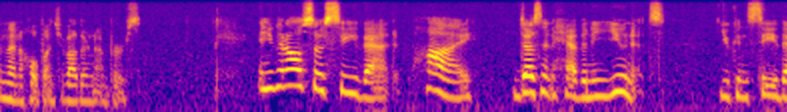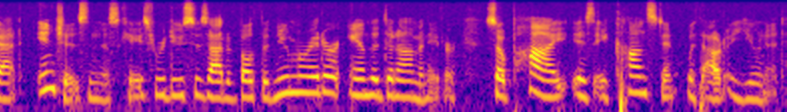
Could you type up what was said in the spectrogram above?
and then a whole bunch of other numbers. And you can also see that pi doesn't have any units. You can see that inches, in this case, reduces out of both the numerator and the denominator, so pi is a constant without a unit.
